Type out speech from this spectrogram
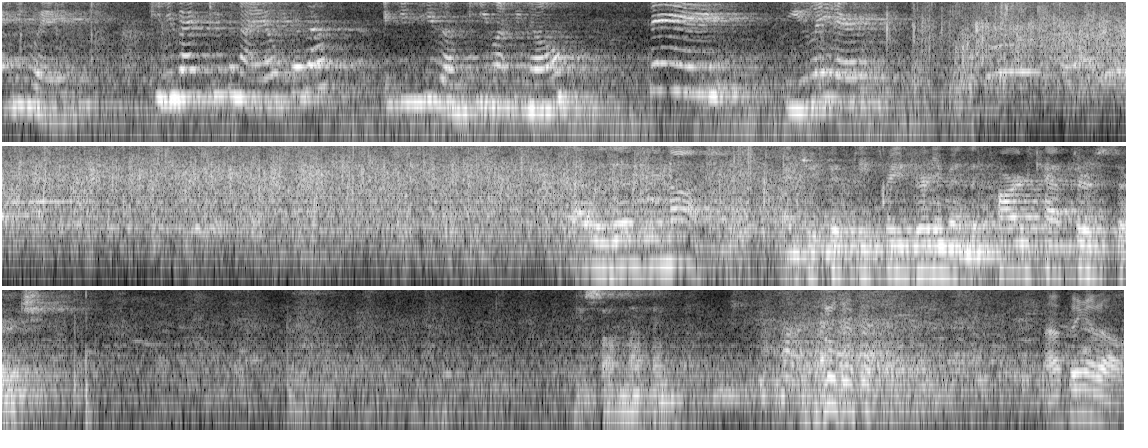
Anyways, can you guys keep an eye out for them? If you see them, can you let me know? Thanks! See you later! That was Ezra Knott. Entry 53, Journeyman, The Card Captor's Search. You saw nothing? Nothing at all.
